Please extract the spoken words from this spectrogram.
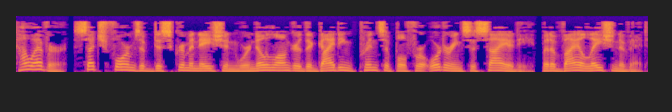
However, such forms of discrimination were no longer the guiding principle for ordering society, but a violation of it.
